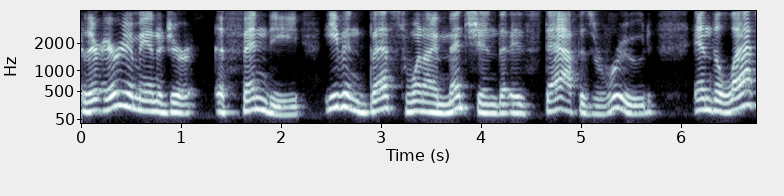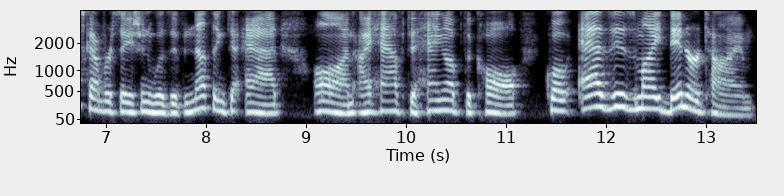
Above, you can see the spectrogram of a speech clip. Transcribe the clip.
their area manager Effendi even best when I mentioned that his staff is rude. And the last conversation was if nothing to add on, I have to hang up the call. Quote, as is my dinner time.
